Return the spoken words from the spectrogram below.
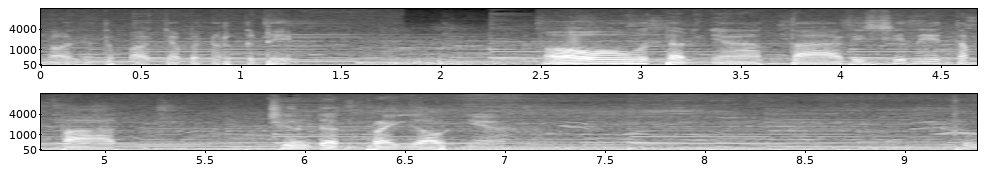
Soalnya tempatnya bener gede. Oh, ternyata di sini tempat children playgroundnya. Tuh,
